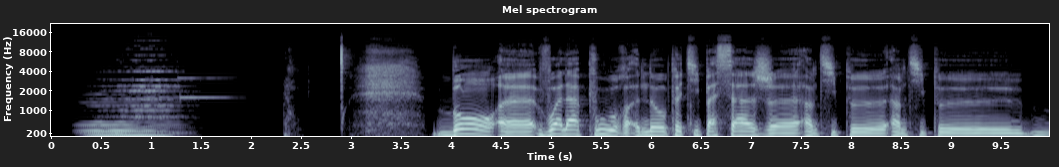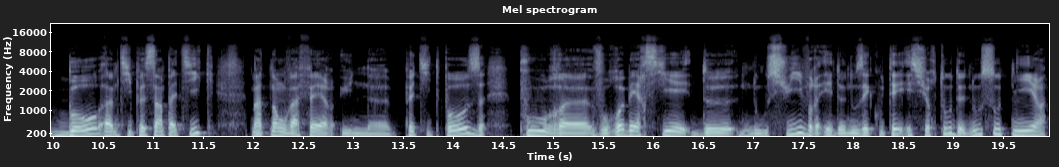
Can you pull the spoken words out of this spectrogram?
Bon, euh, voilà pour nos petits passages euh, un petit peu, un petit peu beaux, un petit peu sympathiques. Maintenant, on va faire une petite pause pour euh, vous remercier de nous suivre et de nous écouter et surtout de nous soutenir.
